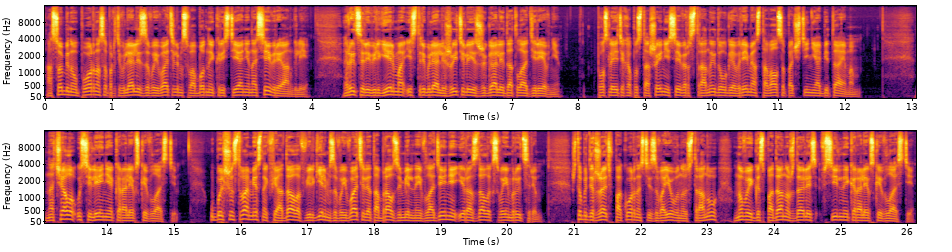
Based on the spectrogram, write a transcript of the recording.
Особенно упорно сопротивлялись завоевателям свободные крестьяне на севере Англии. Рыцари Вильгельма истребляли жителей и сжигали дотла деревни. После этих опустошений север страны долгое время оставался почти необитаемым. Начало усиления королевской власти – у большинства местных феодалов Вильгельм Завоеватель отобрал земельные владения и раздал их своим рыцарям. Чтобы держать в покорности завоеванную страну, новые господа нуждались в сильной королевской власти.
